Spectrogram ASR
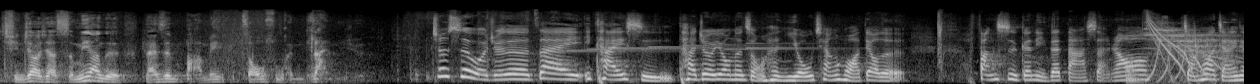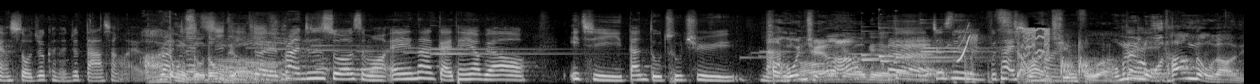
请教一下，什么样的男生把妹招数很烂？就是我觉得在一开始他就用那种很油腔滑调的方式跟你在搭讪，然后讲话讲一讲，手就可能就搭上来了，动手动脚，对，不然就是说什么，哎，那改天要不要一起单独出去？泡温泉啊。OK，对，就是不太喜欢讲话很，轻浮啊我，们的裸汤的，我告诉你，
